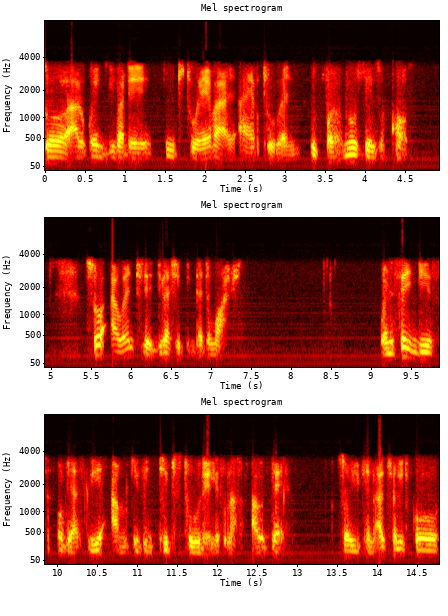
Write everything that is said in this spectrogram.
so I'll go and deliver the food to wherever I, I have to and look for new sales, of course. So I went to the dealership in Tetemosh. When saying this, obviously, I'm giving tips to the listeners out there. So you can actually go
